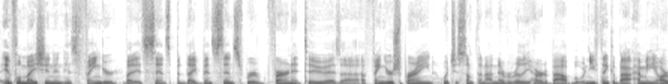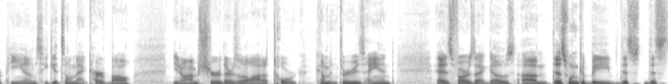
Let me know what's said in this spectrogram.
inflammation in his finger, but it's since but they've been since referring it to as a, a, finger sprain, which is something I never really heard about. But when you think about how many RPMs he gets on that curveball, you know I'm sure there's a lot of torque coming through his hand, as far as that goes. Um, this one could be this this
